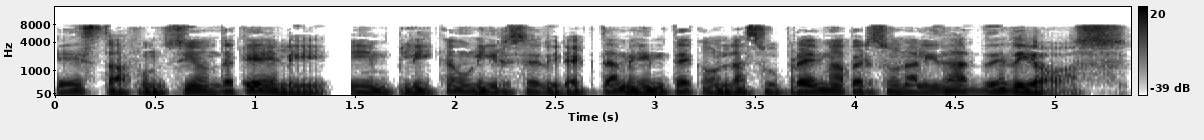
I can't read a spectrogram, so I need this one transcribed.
Esta función de Kelly, implica unirse directamente con la Suprema Personalidad de Dios.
